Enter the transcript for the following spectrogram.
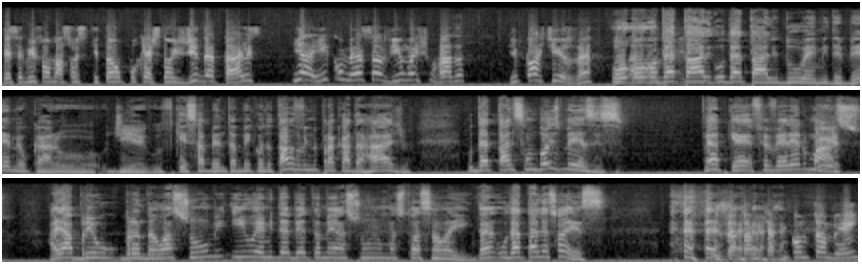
recebi informações que estão por questões de detalhes. E aí começa a vir uma enxurrada de partidos, né? O, o, o, detalhe, o detalhe do MDB, meu caro Diego, fiquei sabendo também quando eu estava vindo para cá da rádio, o detalhe são dois meses. Né? Porque é fevereiro, março. Isso. Aí abril, o Brandão assume e o MDB também assume uma situação aí. Então o detalhe é só esse. Exatamente. Assim como também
